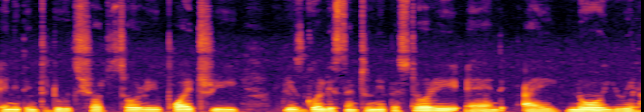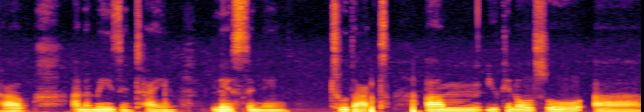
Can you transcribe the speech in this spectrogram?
anything to do with short story, poetry, please go listen to Nipe Story, and I know you will have an amazing time listening to that. Um, you can also uh,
